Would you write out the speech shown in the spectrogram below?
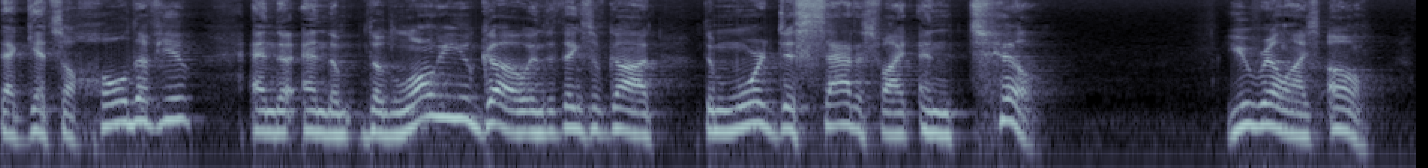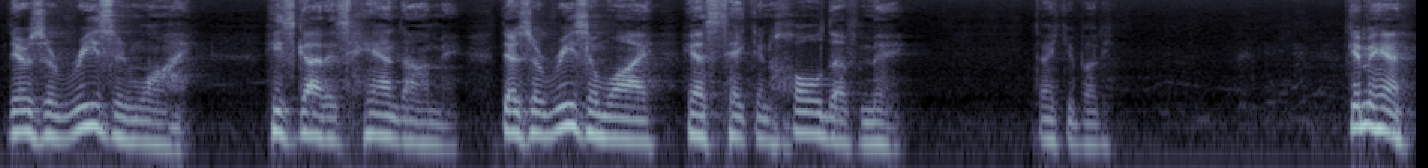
that gets a hold of you and, the, and the, the longer you go in the things of God, the more dissatisfied until you realize, oh, there's a reason why he's got his hand on me. There's a reason why he has taken hold of me. Thank you, buddy. Give me a hand.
